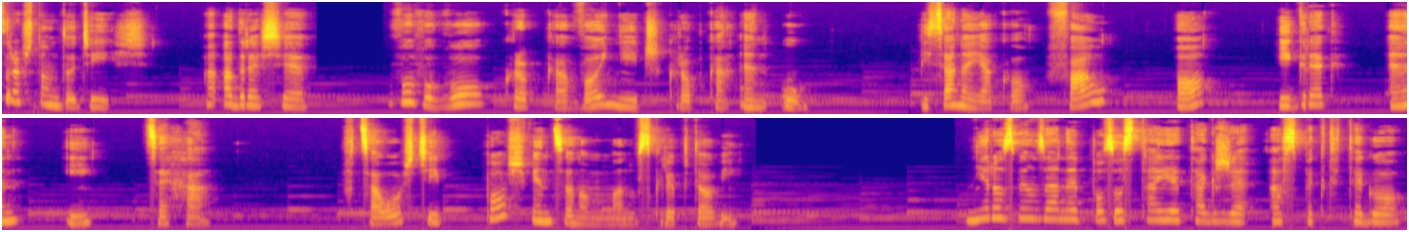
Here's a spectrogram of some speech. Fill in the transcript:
zresztą do dziś, a adresie www.wojnicz.nu, pisane jako V O Y N I C H. W całości poświęconą manuskryptowi. Nierozwiązany pozostaje także aspekt tego,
